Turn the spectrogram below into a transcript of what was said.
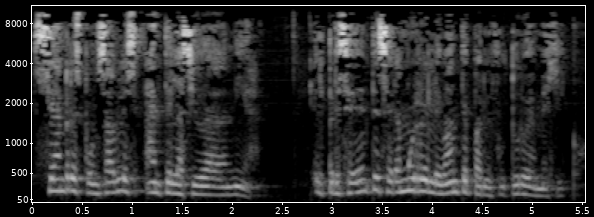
sean responsables ante la ciudadanía. El precedente será muy relevante para el futuro de México.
